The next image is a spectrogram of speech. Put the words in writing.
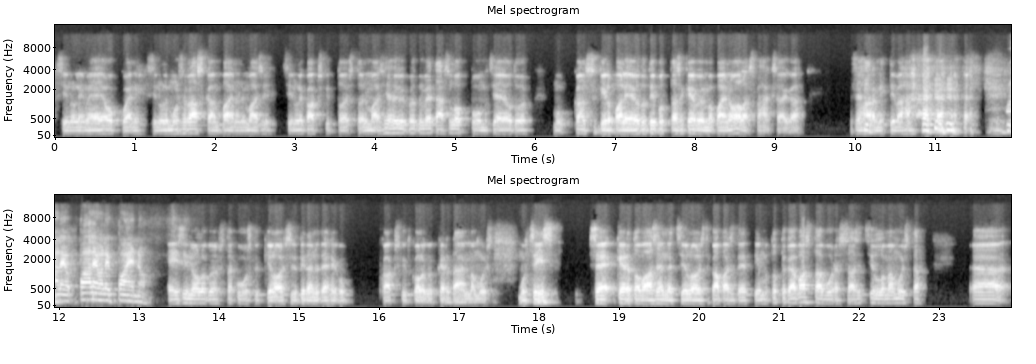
siinä oli meidän joukkue, niin siinä oli mun se raskaan paino, niin mä olisin, siinä oli 20 toistoa, niin mä olisin ihan hyvin vetää se loppuun, mutta siellä joutui mun kilpailija joutui tiputtaa se kevyemmä paino alas vähäksi aikaa. Se harmitti vähän. paljon, paljon oli paino. Ei siinä ollut kuin 160 kiloa, sillä pitänyt tehdä joku 20-30 kertaa, en mä muista. Mutta siis se kertoo vaan sen, että silloin oli sitä kapasiteettia, mutta totta kai vastaavuudessa sitten silloin mä muistan, ää,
